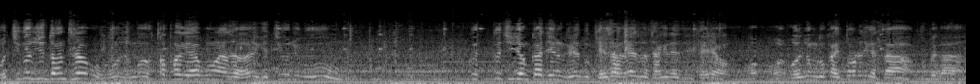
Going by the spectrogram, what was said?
뭐 찍어주지도 않더라고. 뭐 터프하게 하고 나서 이렇게 찍어주고. 끝, 끝 지점까지는 그래도 계산해서 자기네들이 대략 어, 느 정도까지 떨어지겠다 구배가.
